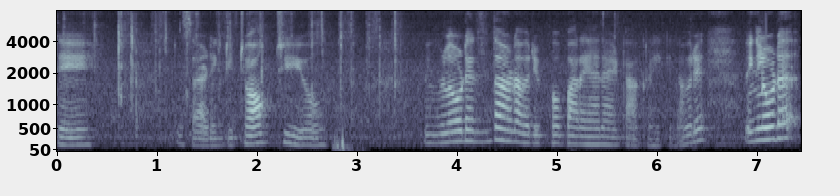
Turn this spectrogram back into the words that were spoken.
they deciding to talk to you നിങ്ങളോട് എന്താണ് അവരിപ്പോൾ പറയാനായിട്ട് ആഗ്രഹിക്കുന്നത്? അവർ നിങ്ങളോട്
